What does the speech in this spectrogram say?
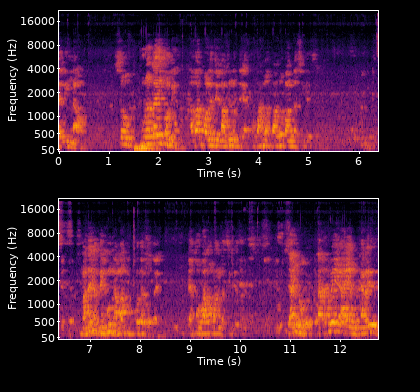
আই নাও সো পুরোটাই বলি। আবার বলে যে, মাঝে মধ্যে এত ভালো ভালো বাংলা শিখেছে। মানে দেখুন, আমার কথা কোথায়? এত ভালো বাংলা শিখেছে যাই হোক তারপরে আই এনকারেজ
